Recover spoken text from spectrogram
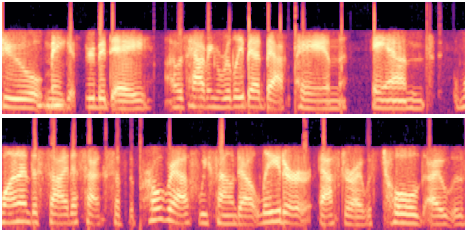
to mm-hmm. make it through the day. I was having really bad back pain and one of the side effects of the Prograf we found out later after I was told I was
